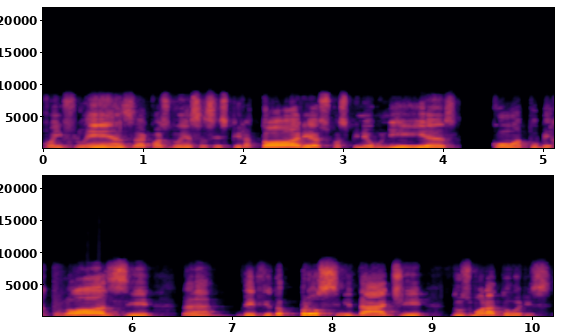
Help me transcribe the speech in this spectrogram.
com a influenza, com as doenças respiratórias, com as pneumonias, com a tuberculose, né? devido à proximidade dos moradores.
